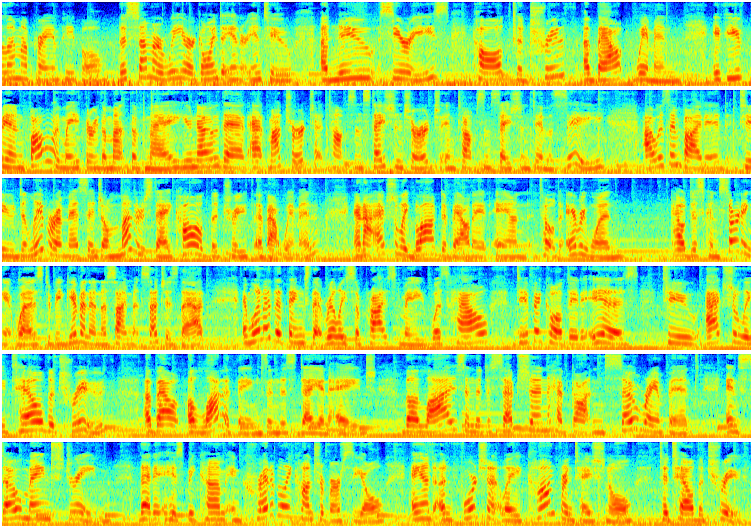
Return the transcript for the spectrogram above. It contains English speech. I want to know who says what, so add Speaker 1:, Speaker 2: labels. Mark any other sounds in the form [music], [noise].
Speaker 1: Hello, my praying people. This summer, we are going to enter into a new series called The Truth About Women. If you've been following me through the month of May, you know that at my church, at Thompson Station Church in Thompson Station, Tennessee, I was invited to deliver a message on Mother's Day called The Truth About Women. And I actually blogged about it and told everyone how disconcerting it was to be given an assignment such as that. And one of the things that really surprised me was how difficult it is to actually tell the truth about a lot of things in this day and age. The lies and the deception have gotten so rampant and so mainstream that it has become incredibly controversial and unfortunately confrontational to tell the truth.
